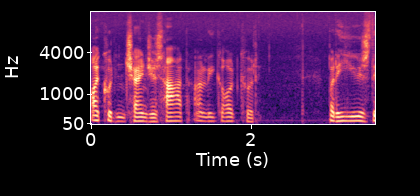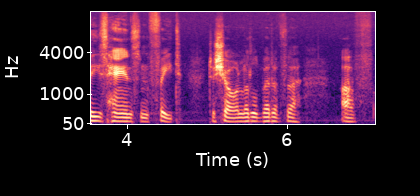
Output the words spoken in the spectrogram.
I couldn't change his heart, only God could. But he used these hands and feet to show a little bit of, the, of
